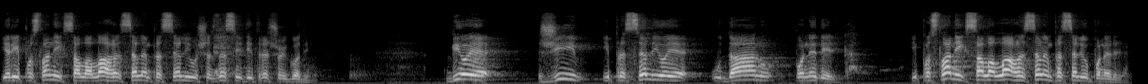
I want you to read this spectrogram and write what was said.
Jer je poslanik sallallahu alejhi ve sellem preselio u 63. godini. Bio je živ i preselio je u danu ponedeljka. I poslanik sallallahu alejhi ve sellem preselio u ponedeljak.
